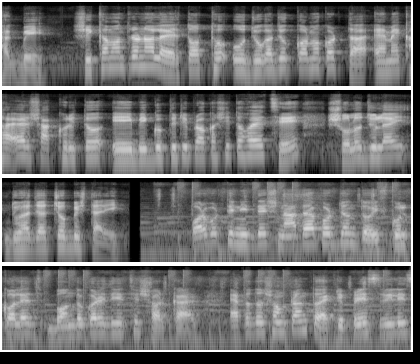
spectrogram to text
থাকবে। শিক্ষা মন্ত্রণালয়ের তথ্য ও যোগাযোগ কর্মকর্তা এম এ খায়ের স্বাক্ষরিত এই বিজ্ঞপ্তিটি প্রকাশিত হয়েছে ষোলো জুলাই দু হাজার চব্বিশ তারিখ। পরবর্তী নির্দেশ না দেওয়া পর্যন্ত স্কুল কলেজ বন্ধ করে দিয়েছে সরকার। এতদ সংক্রান্ত একটি প্রেস রিলিজ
